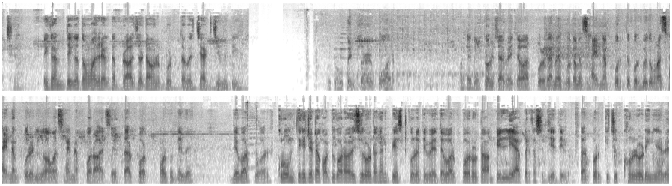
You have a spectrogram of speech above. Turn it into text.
আছে। এখান থেকে তোমাদের একটা ব্রাউজার ডাউনলোড করতে হবে চ্যাট জিবিটি ওটা ওপেন করার পর ওটা ভেতর যাবে, যাওয়ার পর এখানে প্রথমে সাইন আপ করতে বলবে, তোমরা সাইন আপ করে নিও, আমার সাইন আপ করা আছে, তারপর ফটো দেবে। দেওয়ার পর ক্রোম থেকে যেটা কপি করা হয়েছিল ওটা এখানে পেস্ট করে দেবে। দেওয়ার পর ওটা বিল্লি অ্যাপের কাছে দিয়ে দেবে। তারপর কিছুক্ষণ লোডিং নেবে।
